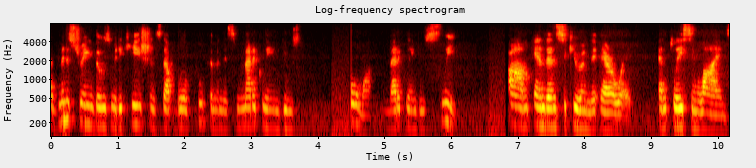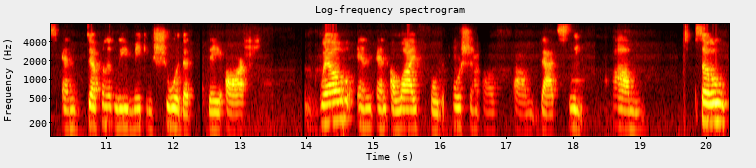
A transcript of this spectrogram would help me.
administering those medications that will put them in this medically induced coma, medically induced sleep um, and then securing the airway and placing lines and definitely making sure that they are well and, and alive for the portion of um, that sleep. Um, so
